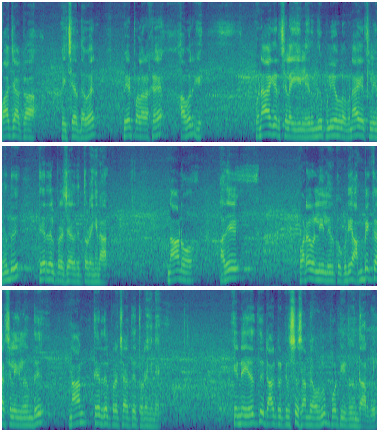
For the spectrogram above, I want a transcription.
பாஜகவை சேர்ந்தவர். வேட்பாளராக அவர் விநாயகர் சிலையில் இருந்து புளியகுளம் விநாயகர் சிலையிலிருந்து தேர்தல் பிரச்சாரத்தை தொடங்கினார். நானும் அதே வடவள்ளியில் இருக்கக்கூடிய அம்பேத்கர் சிலையிலிருந்து நான் தேர்தல் பிரச்சாரத்தை தொடங்கினேன். என்னை எதிர்த்து டாக்டர் கிருஷ்ணசாமி அவர்களும் போட்டியிட்டு இருந்தார்கள்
